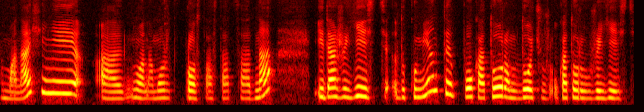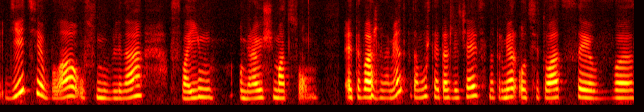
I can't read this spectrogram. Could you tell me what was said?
монахиней, а, ну, она может просто остаться одна. И даже есть документы, по которым дочь, у которой уже есть дети, была усыновлена своим умирающим отцом. Это важный момент, потому что это отличается, например, от ситуации в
